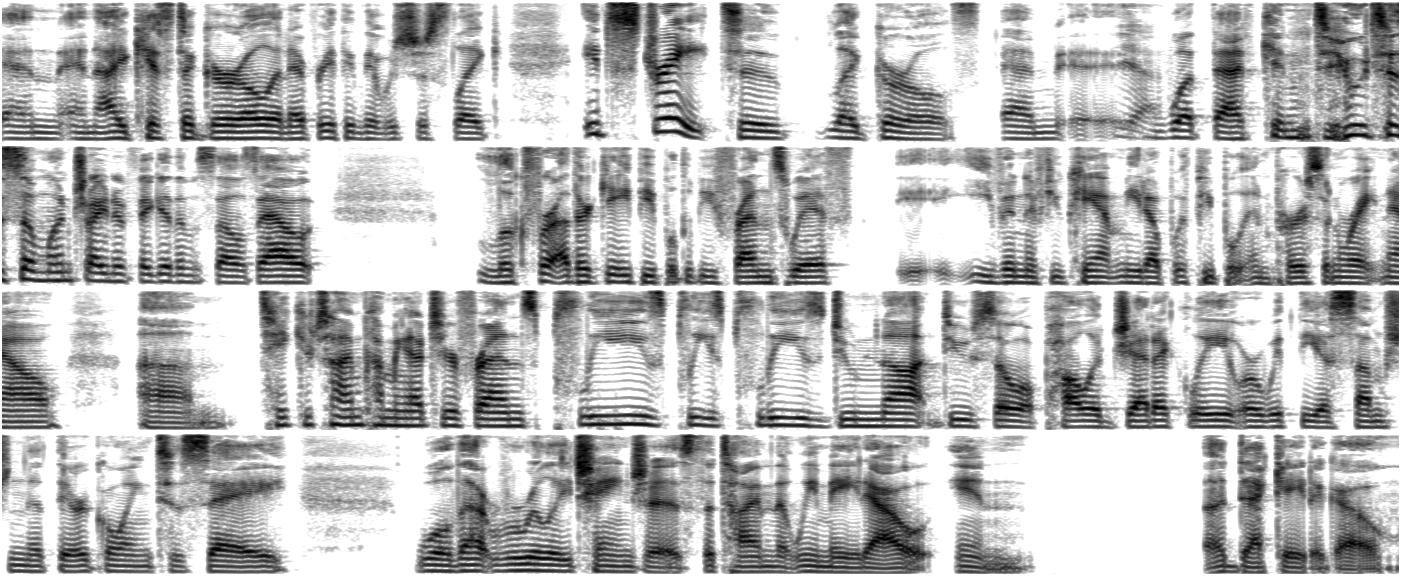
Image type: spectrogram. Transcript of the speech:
and and I kissed a girl and everything that was just like it's straight to like girls and uh, Yeah. what that can do to someone trying to figure themselves out look for other gay people to be friends with even if you can't meet up with people in person right now um, take your time coming out to your friends. Please please please do not do so apologetically or with the assumption that they're going to say well that really changes the time that we made out in a decade ago.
